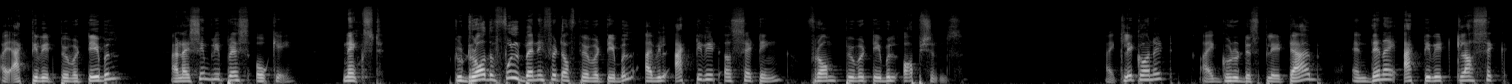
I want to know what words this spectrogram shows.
I activate pivot table and I simply press OK. Next, to draw the full benefit of pivot table, I will activate a setting from pivot table options. I click on it, I go to display tab and then I activate classic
